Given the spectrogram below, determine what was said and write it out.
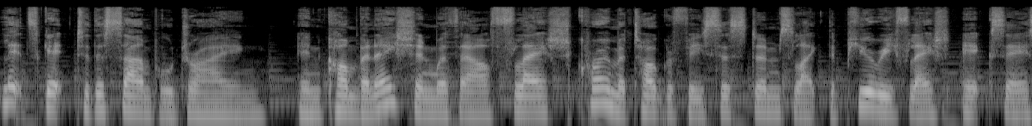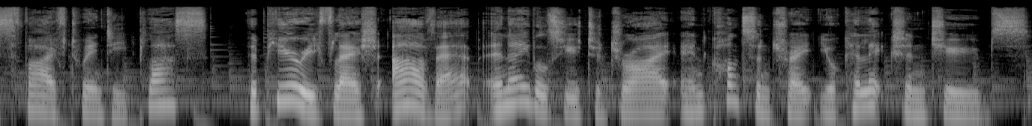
Let's get to the sample drying. In combination with our flash chromatography systems like the PuriFlash XS 520 Plus, the PuriFlash RVAP enables you to dry and concentrate your collection tubes.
